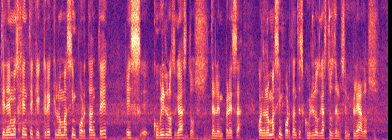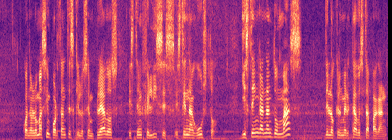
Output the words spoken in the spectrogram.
Tenemos gente que cree que lo más importante es eh, cubrir los gastos de la empresa, cuando lo más importante es cubrir los gastos de los empleados cuando lo más importante es que los empleados estén felices, estén a gusto y estén ganando más de lo que el mercado está pagando.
